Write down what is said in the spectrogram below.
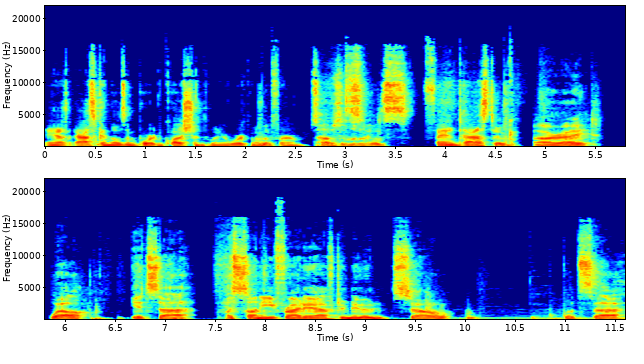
asking those important questions when you're working with a firm. So Absolutely. this was fantastic. All right. Well it's uh, a sunny friday afternoon so let's uh,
